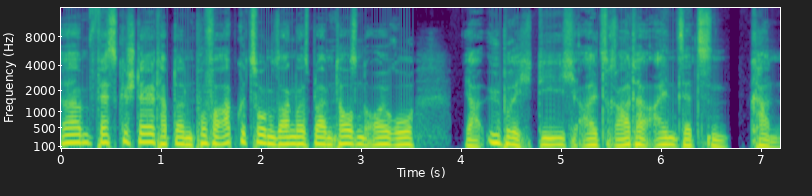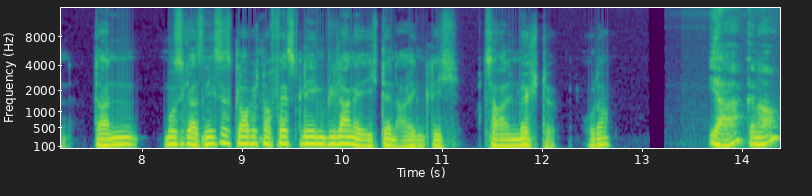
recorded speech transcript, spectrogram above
äh, festgestellt, habe dann einen Puffer abgezogen, sagen wir, es bleiben 1000 Euro ja, übrig, die ich als Rate einsetzen kann. Dann muss ich als nächstes, glaube ich, noch festlegen, wie lange ich denn eigentlich zahlen möchte, oder? Ja, genau.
